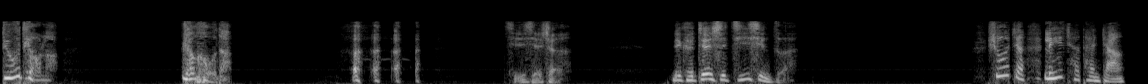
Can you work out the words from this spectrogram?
丢掉了？然后呢？哈哈哈！秦先生，你可真是急性子。说着，雷查探长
